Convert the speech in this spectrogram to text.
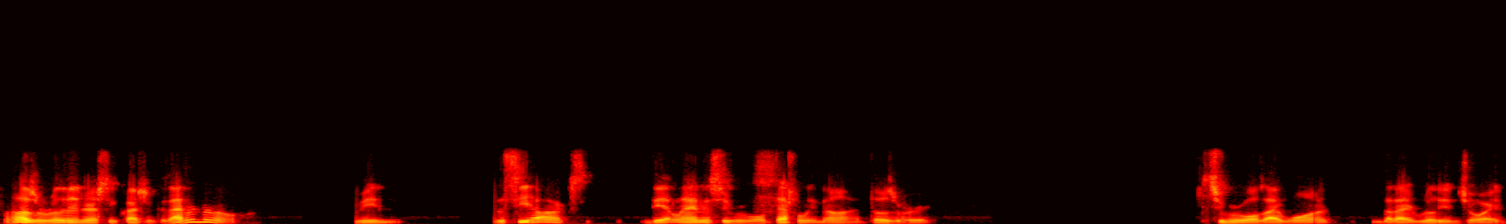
Well, that was a really interesting question because I don't know. I mean, the Seahawks, the Atlanta Super Bowl, definitely not. Those were Super Bowls I want that I really enjoyed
